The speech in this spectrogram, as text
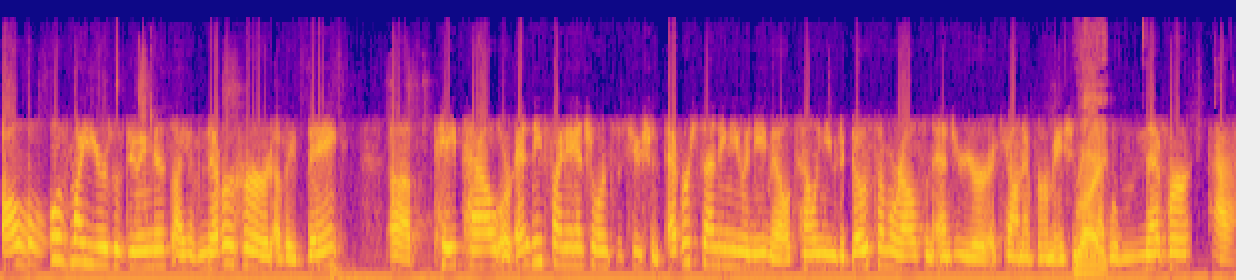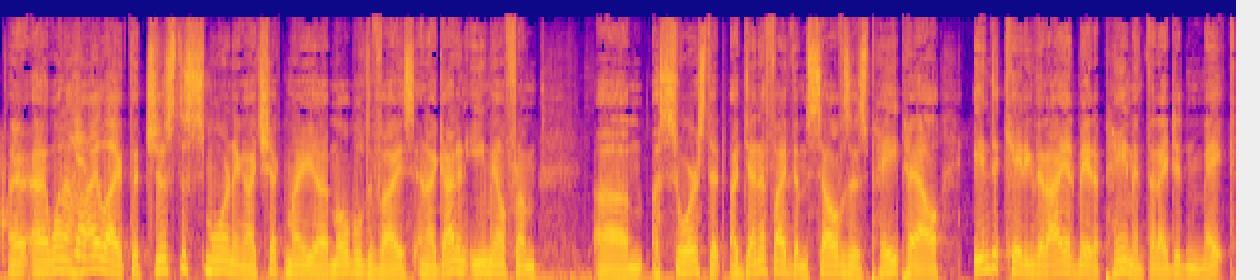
all of my years of doing this, I have never heard of a bank uh, PayPal or any financial institution ever sending you an email telling you to go somewhere else and enter your account information. Right. That will never happen. I, I want to highlight that just this morning I checked my uh, mobile device and I got an email from um, a source that identified themselves as PayPal, indicating that I had made a payment that I didn't make.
